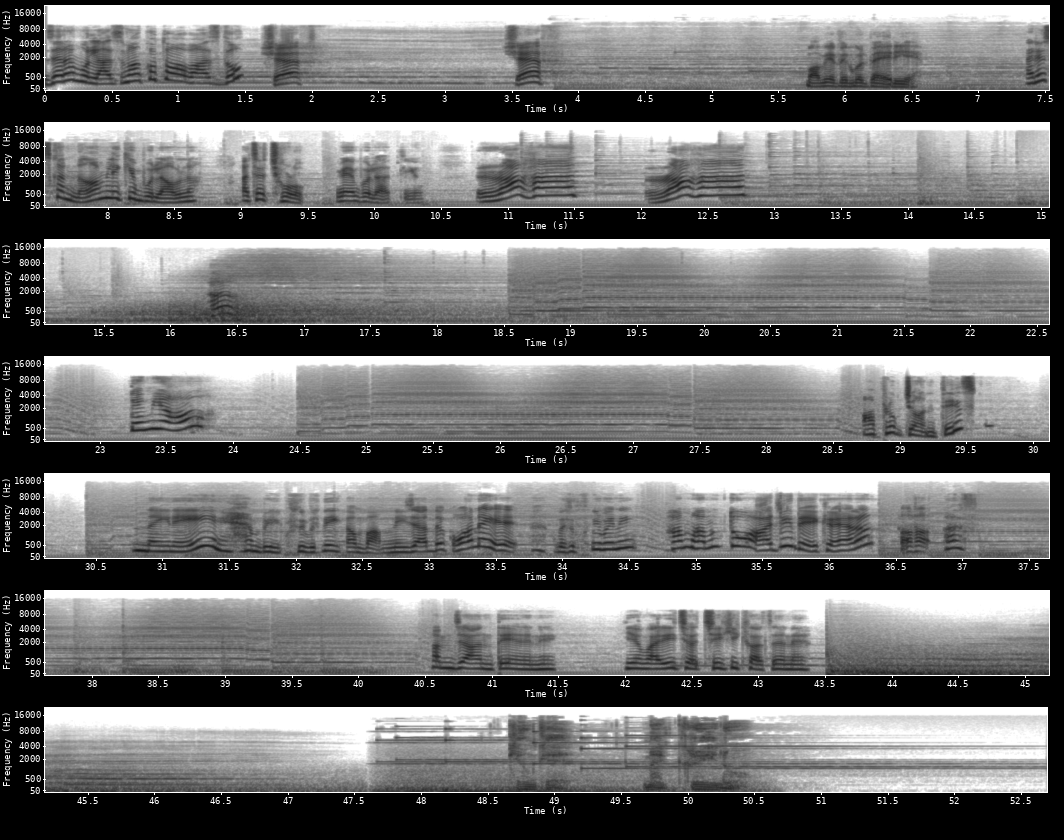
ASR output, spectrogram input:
जरा मुलाजमा को तो आवाज़ दो। Chef chef. मम्मी बिल्कुल बहरी है। अरे उसका नाम लेके बुलाओ ना। अच्छा छोड़ो मैं बुलाती हूँ। राहत राहत। हाँ। तुम यहाँ? आप लोग जानते हैं इसको नहीं नहीं बिल्कुल भी नहीं हम हम नहीं जानते कौन है ये। बिल्कुल भी नहीं। हम हम तो आज ही देख रहे हैं ना। हाँ, हम जानते हैं इन्हें ये हमारी चची की कज़न है। क्योंकि मैं ग्रीन हूँ।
